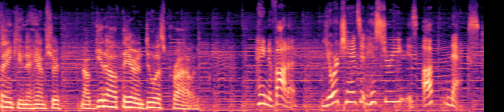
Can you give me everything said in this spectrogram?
Thank you, New Hampshire. Now get out there and do us proud. Hey, Nevada, your chance at history is up next.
